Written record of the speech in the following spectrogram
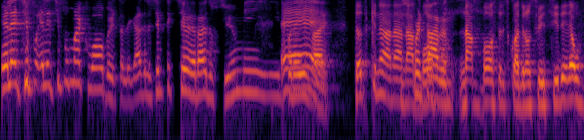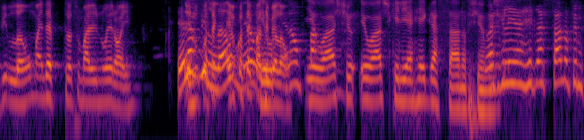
ele é, tipo, ele é tipo o Mark Wahlberg, tá ligado? Ele sempre tem que ser o herói do filme e por é, aí vai. Tanto que na, na, na, bosta, na bosta do Esquadrão Suicida ele é o vilão, mas deve transformar ele no herói. Ele, ele é vilão, consegue, ele não consegue fazer eu, vilão. É um eu, acho, eu acho que ele ia arregaçar no filme. Eu acho que ele ia arregaçar no filme,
